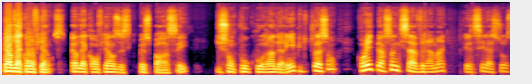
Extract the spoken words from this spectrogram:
perdent la confiance, perdent la confiance de ce qui peut se passer. Ils sont pas au courant de rien. Puis de toute façon, combien de personnes qui savent vraiment que c'est la source,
